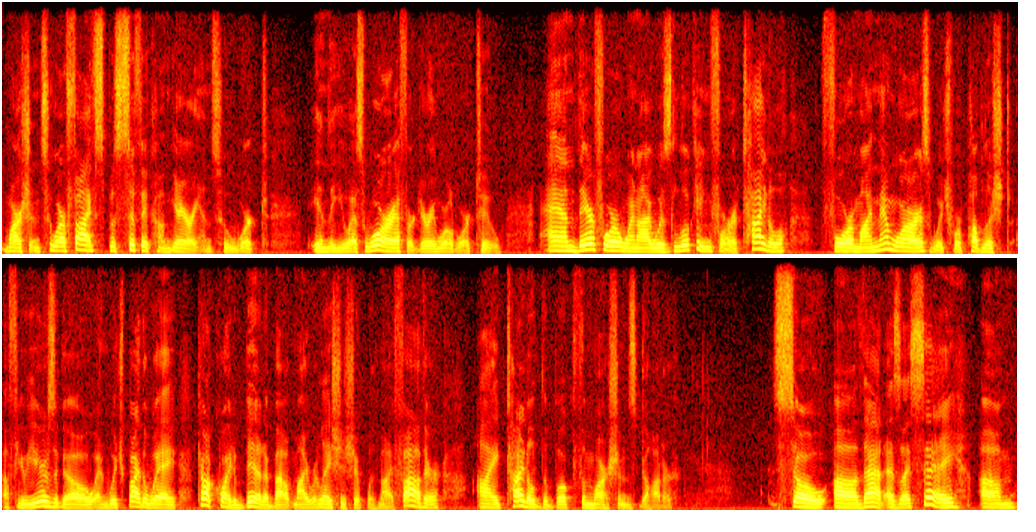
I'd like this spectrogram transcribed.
Martians, who are five specific Hungarians who worked in the U.S. war effort during World War II. And therefore, when I was looking for a title for my memoirs, which were published a few years ago, and which, by the way, talk quite a bit about my relationship with my father, I titled the book The Martian's Daughter. So uh, that, as I say, um,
